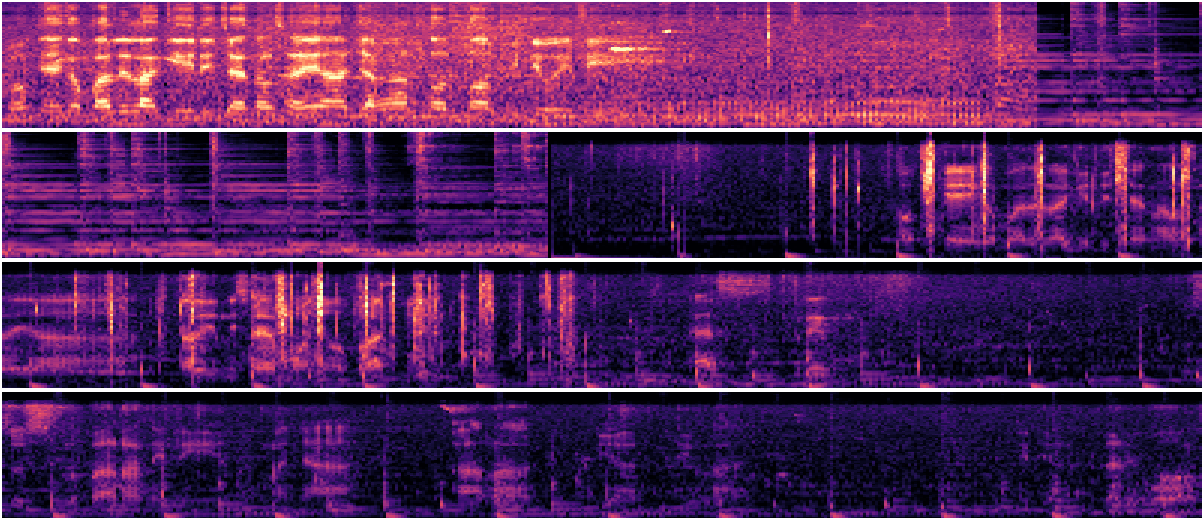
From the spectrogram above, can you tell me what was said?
Oke kembali lagi di channel saya. Jangan tonton video ini. Oke kembali lagi di channel saya. Kali ini saya mau nyobain Es krim Khusus lebaran ini. Namanya Aradian Delight Ini dia dari Wolf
